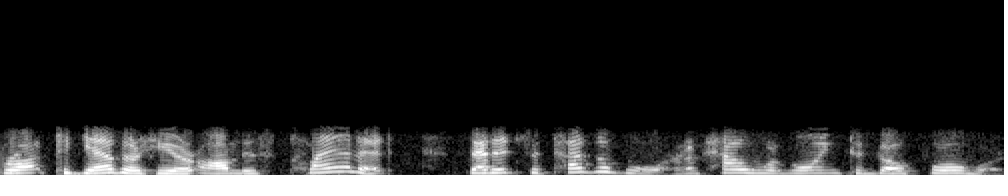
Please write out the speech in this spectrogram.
brought together here on this planet that it's a tug of war of how we're going to go forward.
